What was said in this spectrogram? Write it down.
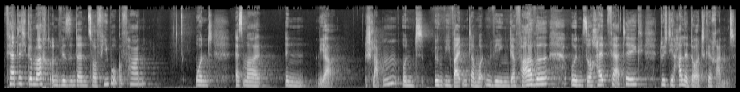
fertig gemacht und wir sind dann zur FIBO gefahren und erstmal in, ja, Schlappen und irgendwie weiten Klamotten wegen der Farbe und so halbfertig durch die Halle dort gerannt.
